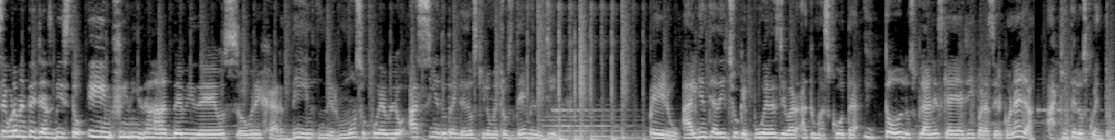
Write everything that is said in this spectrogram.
seguramente ya has visto infinidad de videos sobre Jardín, un hermoso pueblo a 132 kilómetros de Medellín. Pero, ¿alguien te ha dicho que puedes llevar a tu mascota y todos los planes que hay allí para hacer con ella? Aquí te los cuento.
